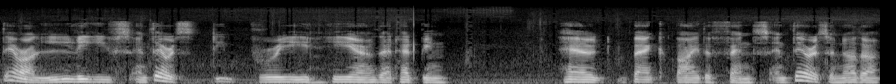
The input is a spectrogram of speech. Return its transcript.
there are leaves and there is debris here that had been held back by the fence and there is another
